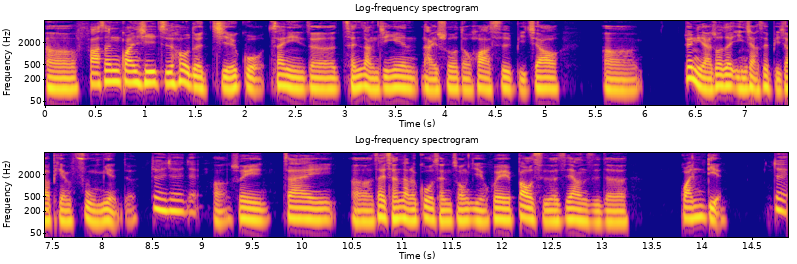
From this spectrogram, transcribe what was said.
呃发生关系之后的结果，在你的成长经验来说的话，是比较呃对你来说的影响是比较偏负面的。对对对。啊，所以在呃在成长的过程中，也会抱持着这样子的。观点，对，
